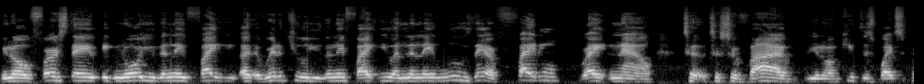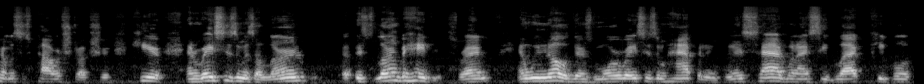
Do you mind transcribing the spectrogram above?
You know, first they ignore you, then they fight you, uh, ridicule you, then they fight you, and then they lose. They are fighting right now to, to survive, you know, and keep this white supremacist power structure here. And racism is a learned, it's learned behaviors, right? And we know there's more racism happening. And it's sad when I see black people,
